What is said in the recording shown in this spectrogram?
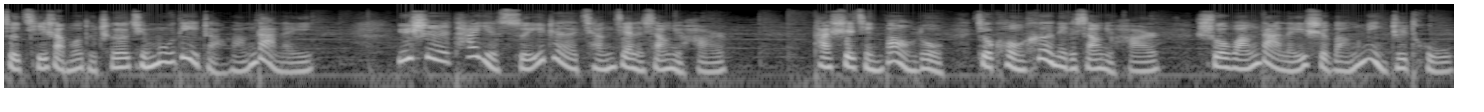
就骑上摩托车去墓地找王大雷。于是他也随着强奸了小女孩。他事情暴露，就恐吓那个小女孩，说王大雷是亡命之徒。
